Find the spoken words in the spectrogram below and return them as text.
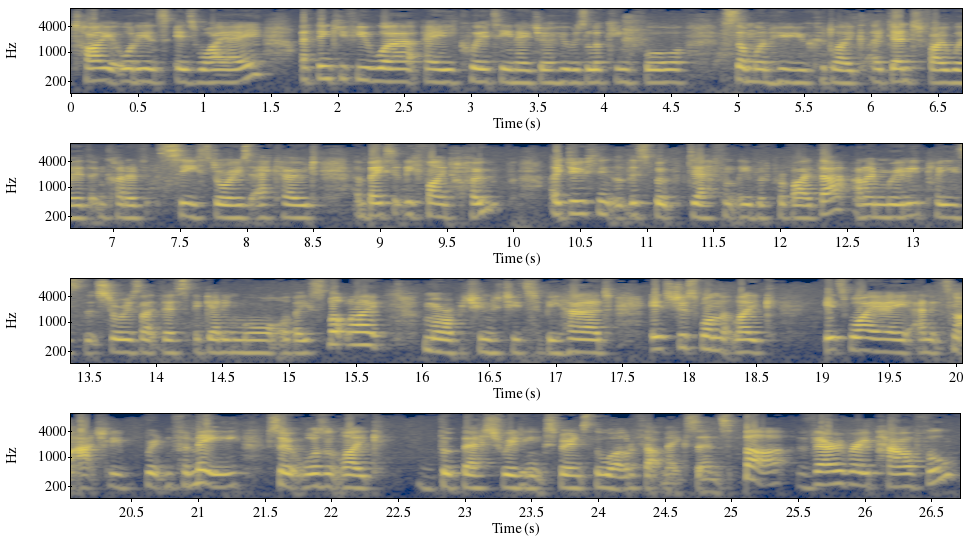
target audience is YA, I think if you were a queer teenager who was looking for someone who you could like identify with and kind of see stories echoed and basically find hope, I do think that this book definitely would provide that and I'm really pleased that stories like this are getting more of a spotlight, more opportunity to be heard. It's just one that like, it's YA and it's not actually written for me, so it wasn't like the best reading experience in the world if that makes sense but very very powerful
